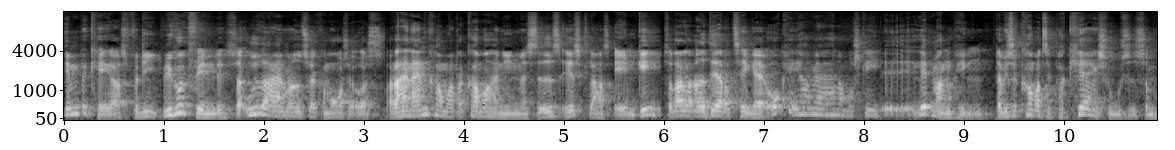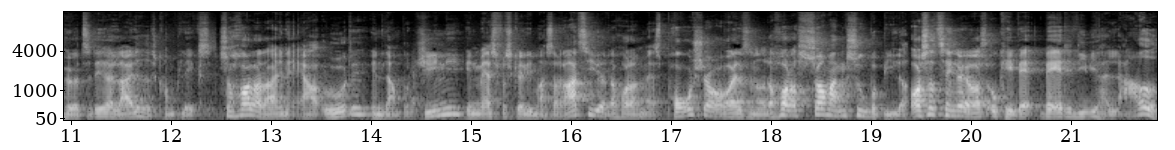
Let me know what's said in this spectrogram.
kæmpe kaos, fordi vi kunne ikke finde det, så udlejeren var nødt til at komme over til os. Og da han ankommer, der kommer han i en Mercedes S-Class AMG, så der er allerede der, der tænker jeg, okay, ham her, han har måske øh, lidt mange penge. Da vi så kommer til parkeringshuset, som hører til det her lejlighedskompleks, så holder der en R8, en Lamborghini, en masse forskellige Maserati'er, der holder en masse Porsche og alt sådan noget. Der holder så mange superbiler. Og så tænker jeg også, okay, hvad, hvad er det lige, vi har lejet?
